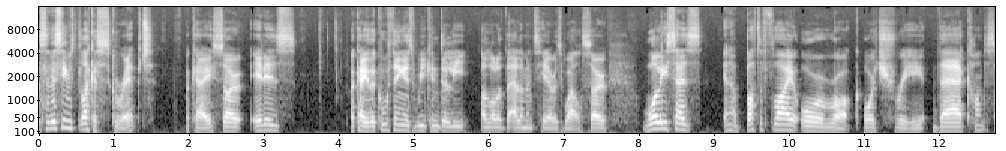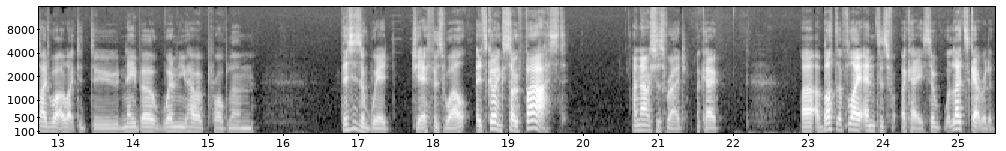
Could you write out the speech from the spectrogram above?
so this seems like a script. Okay, so it is. Okay, the cool thing is we can delete a lot of the elements here as well. So Wally says in a butterfly or a rock or a tree, there, can't decide what I'd like to do. Neighbor, when you have a problem. This is a weird GIF as well. It's going so fast. And now it's just red. Okay. Uh, a butterfly enters. Okay, so let's get rid of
